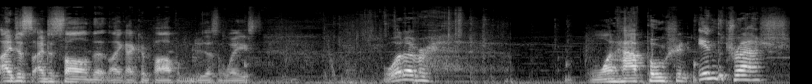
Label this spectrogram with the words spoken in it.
I just I just saw that like I could pop them. It doesn't waste. Whatever. One half potion in the trash.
